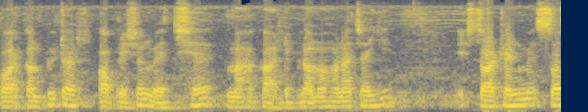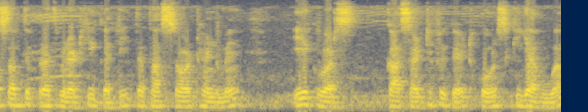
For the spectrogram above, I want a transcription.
और कंप्यूटर ऑपरेशन में छः माह का डिप्लोमा होना चाहिए। शॉर्ट हैंड में 100 शब्द प्रति मिनट की गति तथा शॉर्ट हैंड में एक वर्ष का सर्टिफिकेट कोर्स किया हुआ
